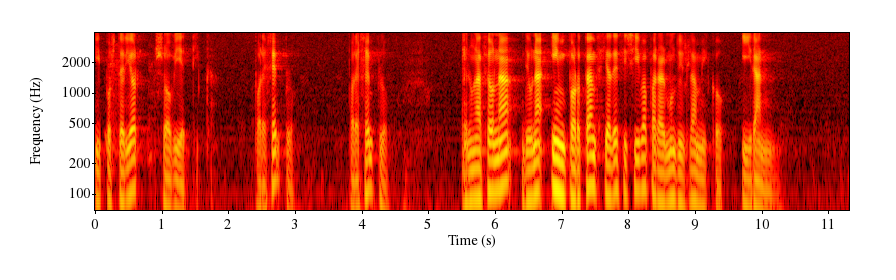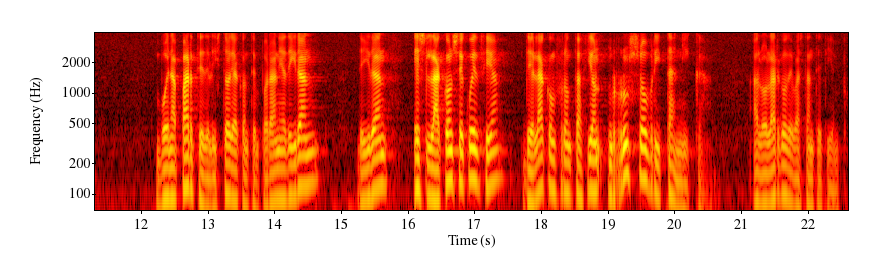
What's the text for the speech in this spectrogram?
y posterior soviética. Por ejemplo, por ejemplo, en una zona de una importancia decisiva para el mundo islámico, Irán. Buena parte de la historia contemporánea de Irán, de Irán es la consecuencia de la confrontación ruso-británica a lo largo de bastante tiempo.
